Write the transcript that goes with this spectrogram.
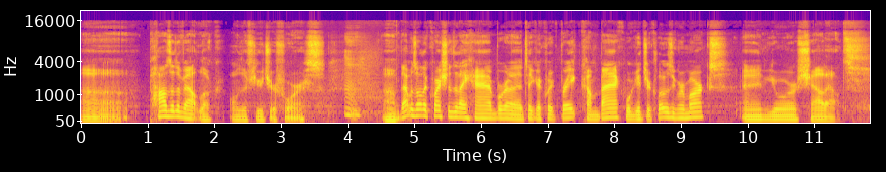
uh, positive outlook on the future for us. Uh, that was all the questions that I had. We're going to take a quick break, come back. We'll get your closing remarks and your shout outs.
